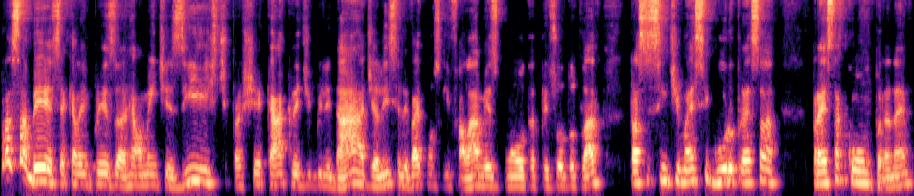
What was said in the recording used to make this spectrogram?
para saber se aquela empresa realmente existe, para checar a credibilidade ali, se ele vai conseguir falar mesmo com outra pessoa do outro lado, para se sentir mais seguro para essa, essa compra, né?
